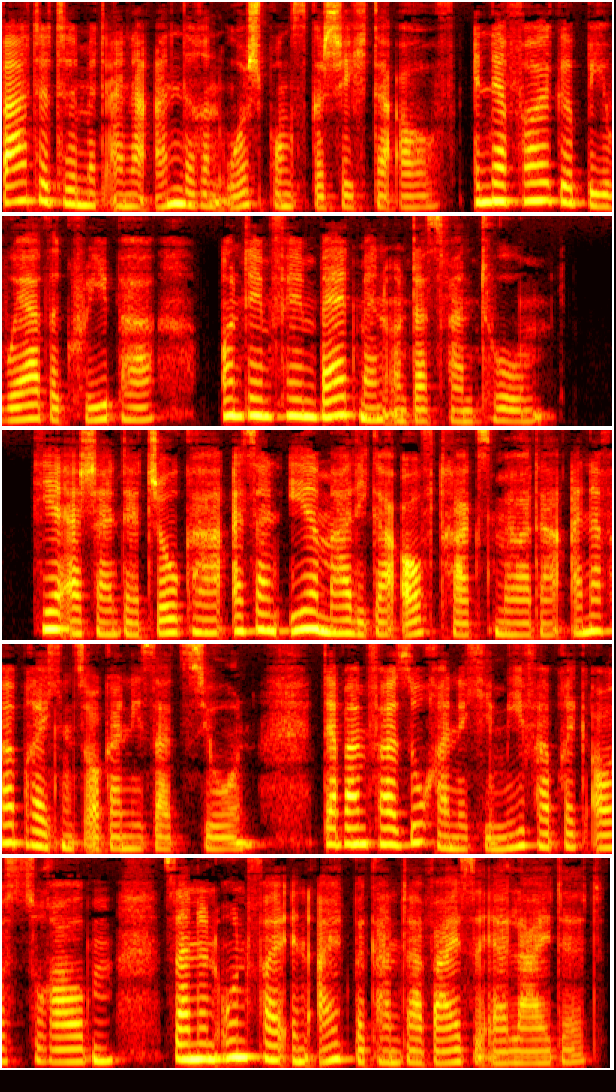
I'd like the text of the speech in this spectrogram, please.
wartete mit einer anderen Ursprungsgeschichte auf, in der Folge Beware the Creeper und dem Film Batman und das Phantom, hier erscheint der Joker als ein ehemaliger Auftragsmörder einer Verbrechensorganisation, der beim Versuch, eine Chemiefabrik auszurauben, seinen Unfall in altbekannter Weise erleidet.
